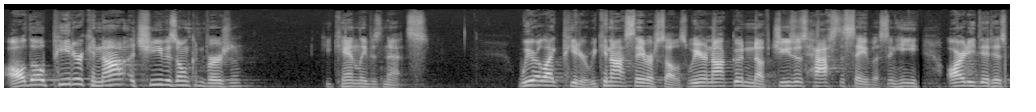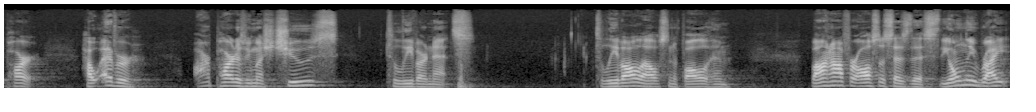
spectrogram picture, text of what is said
Although Peter cannot achieve his own conversion, he can leave his nets. We are like Peter. We cannot save ourselves. We are not good enough. Jesus has to save us, and he already did his part. However, our part is we must choose to leave our nets, to leave all else and to follow him. Bonhoeffer also says this the only right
